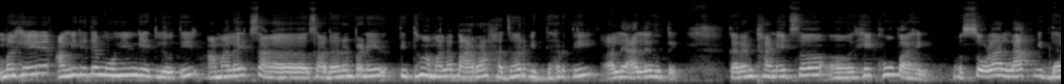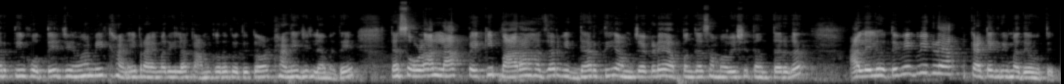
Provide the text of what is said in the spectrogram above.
मग हे आम्ही तिथे मोहीम घेतली होती. आम्हाला एक सा साधारणपणे तिथं आम्हाला बारा हजार विद्यार्थी आले आले होते. कारण ठाण्याचं हे खूप आहे. सोळा लाख विद्यार्थी होते जेव्हा मी ठाणे प्रायमरीला काम करत होते तेव्हा ठाणे जिल्ह्यामध्ये. त्या सोळा लाखपैकी बारा हजार विद्यार्थी आमच्याकडे अपंग समावेशित अंतर्गत आलेले होते वेगवेगळ्या कॅटेगरीमध्ये होते.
